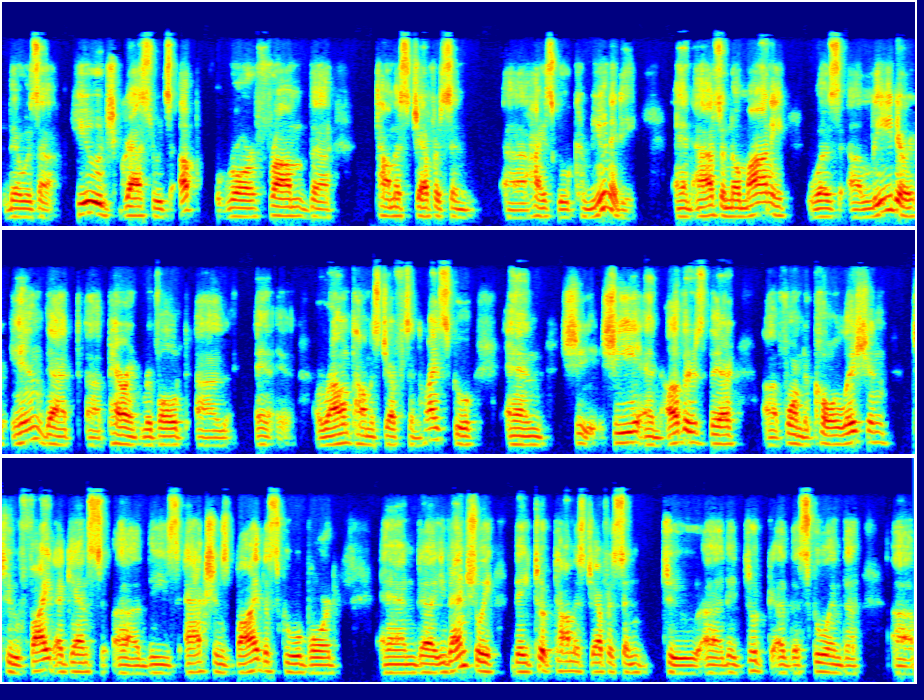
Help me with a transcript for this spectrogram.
there was a huge grassroots uproar from the Thomas Jefferson uh, High School community. And Asra Nomani was a leader in that uh, parent revolt uh, around Thomas Jefferson High School, and she she and others there uh, formed a coalition to fight against uh, these actions by the school board. And uh, eventually, they took Thomas Jefferson to uh, they took uh, the school and the uh,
